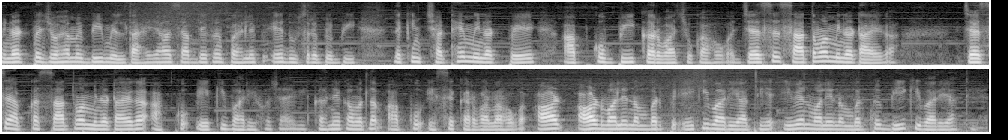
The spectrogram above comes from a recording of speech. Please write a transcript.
मिनट पे जो है हमें बी मिलता है। यहाँ से आप देख रहे हैं पहले पे ए दूसरे पे बी लेकिन छठे मिनट पे आपको बी करवा चुका होगा। जैसे सातवां मिनट आएगा, जैसे आपका सातवां मिनट आएगा, आपको एक ही बारी हो जाएगी। कहने का मतलब आपको ऐसे करवाना होगा। आठ आठ वाले नंबर पे एक ही बारी आती है, इवन वाले नंबर पे बी की बारी आती है।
